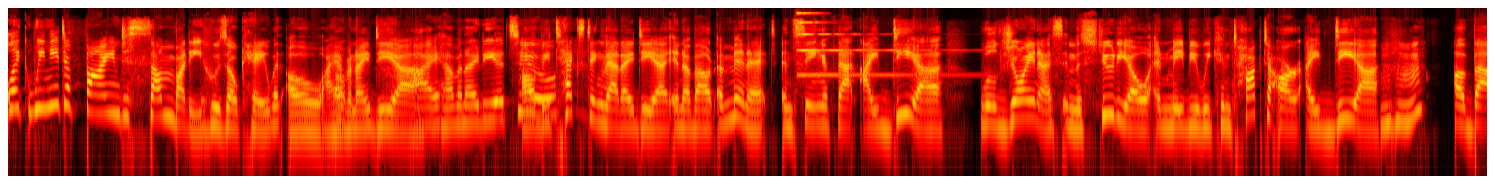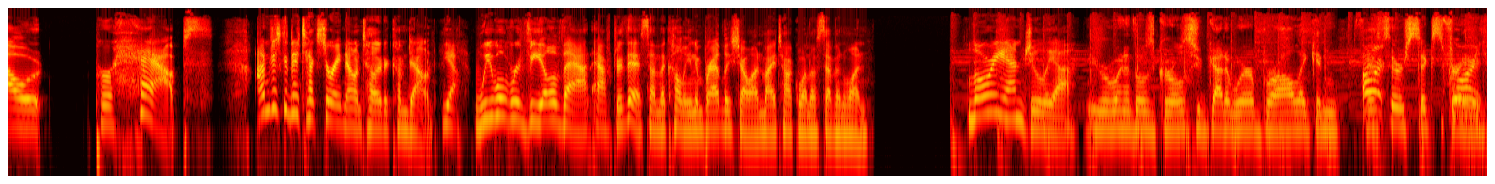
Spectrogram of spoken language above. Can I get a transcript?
like we need to find somebody who's okay with? Oh, I have an idea. I have an idea too. I'll be texting that idea in about a minute and seeing if that idea will join us in the studio and maybe we can talk to our idea Mm-hmm. about perhaps. I'm just going to text her right now and tell her to come down. Yeah. We will reveal that after this on the Colleen and Bradley show on My Talk 1071. Lori and Julia. You were one of those girls who got to wear a bra like in fifth or sixth grade.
